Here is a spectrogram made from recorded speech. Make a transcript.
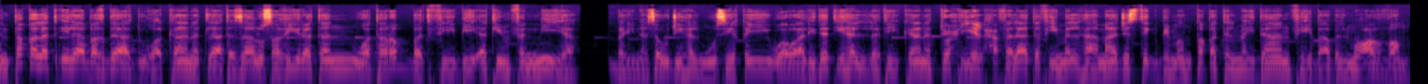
انتقلت إلى بغداد وكانت لا تزال صغيرة وتربت في بيئة فنية بين زوجها الموسيقي ووالدتها التي كانت تحيي الحفلات في ملهى ماجستيك بمنطقة الميدان في باب المعظم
